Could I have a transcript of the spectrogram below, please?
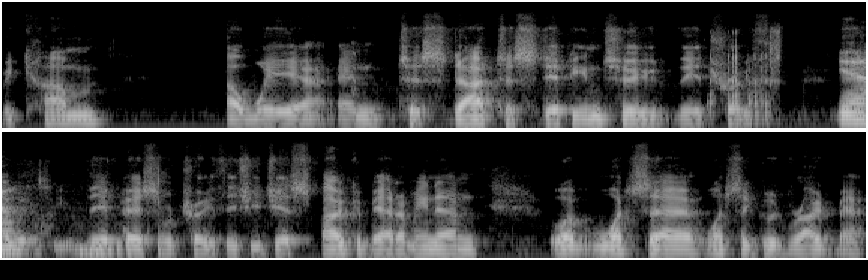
become aware and to start to step into their truth? Yeah. Know, their personal truth, as you just spoke about. I mean, um, what's a, what's a good roadmap?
